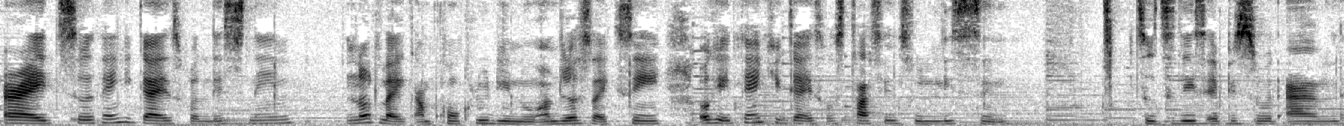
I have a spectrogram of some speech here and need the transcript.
All right, so thank you guys for listening. Not like I'm concluding, no, I'm just like saying, okay, thank you guys for starting to listen to today's episode, and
